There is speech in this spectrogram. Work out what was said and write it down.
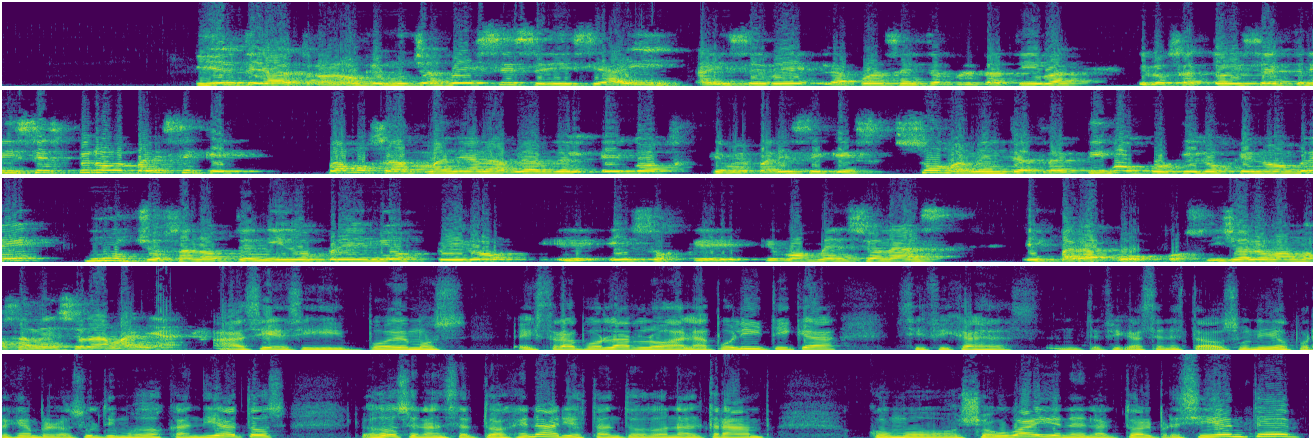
Y el teatro, ¿no? que muchas veces se dice ahí, ahí se ve la fuerza interpretativa de los actores y actrices, pero me parece que vamos a mañana hablar del EGOT, que me parece que es sumamente atractivo, porque los que nombré, muchos han obtenido premios, pero eh, esos que, que vos mencionás es para pocos, y ya lo vamos a mencionar mañana. Así es, y podemos extrapolarlo a la política. Si fijas, te fijas en Estados Unidos, por ejemplo, los últimos dos candidatos, los dos eran septuagenarios, tanto Donald Trump como Joe Biden, el actual presidente.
